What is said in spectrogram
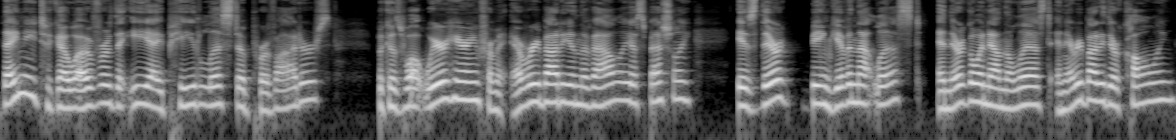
they need to go over the EAP list of providers because what we're hearing from everybody in the valley, especially, is they're being given that list and they're going down the list and everybody they're calling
